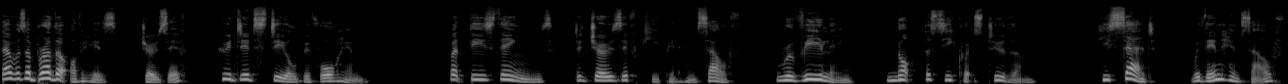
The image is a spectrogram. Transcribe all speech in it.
there was a brother of his, Joseph, who did steal before him. But these things did Joseph keep in himself, revealing not the secrets to them. He said within himself,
